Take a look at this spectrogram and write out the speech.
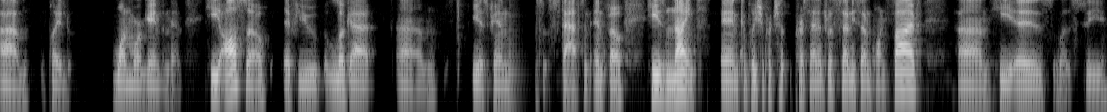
um, played one more game than him. He also, if you look at um, ESPN's stats and info, he's ninth in completion per- percentage with 77.5. Um, he is, let's see,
